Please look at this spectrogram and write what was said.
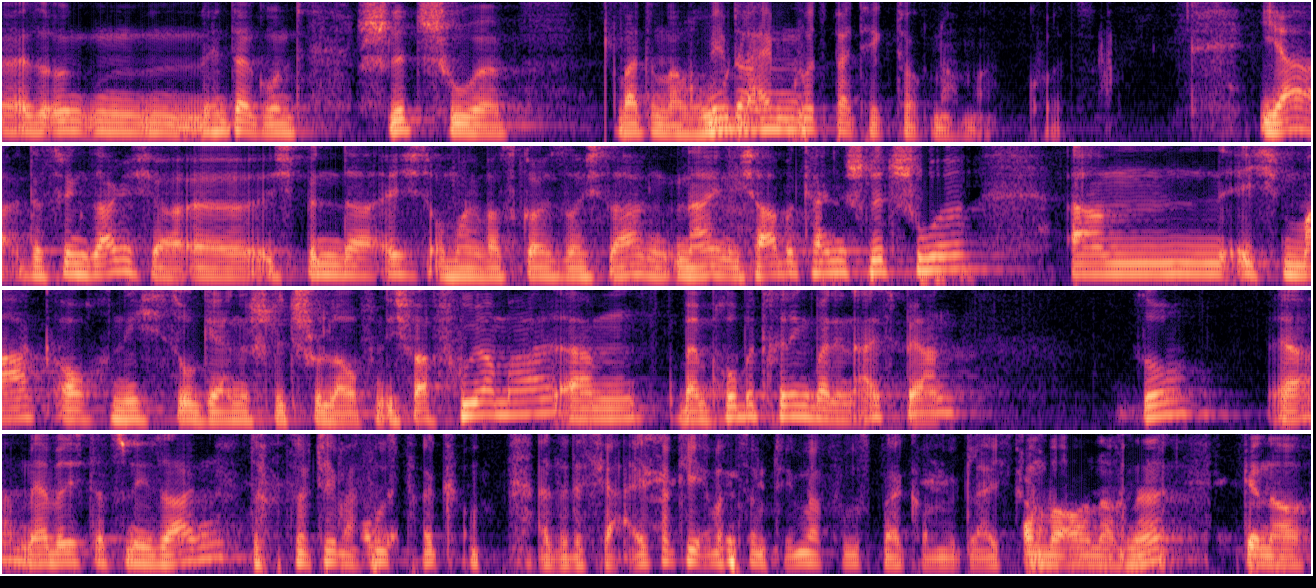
also irgendeinen Hintergrund. Schlittschuhe. Warte mal, Rudern. Wir bleiben kurz bei TikTok nochmal, kurz. Ja, deswegen sage ich ja, äh, ich bin da echt, oh mein, was soll ich sagen? Nein, ich habe keine Schlittschuhe. Ähm, ich mag auch nicht so gerne Schlittschuh laufen. Ich war früher mal ähm, beim Probetraining bei den Eisbären. So, ja, mehr will ich dazu nicht sagen. Doch, zum Thema Fußball kommen. Also das ist ja Eishockey, aber zum Thema Fußball kommen wir gleich. Kommen wir auch noch, ne? Genau.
